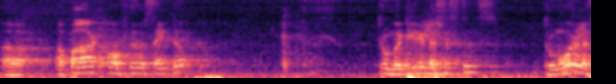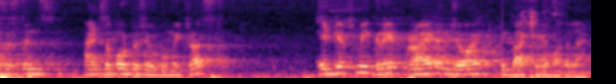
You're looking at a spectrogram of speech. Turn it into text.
uh, a part of the center, through material assistance, through moral assistance, and support to Shivabhumi Trust, it gives me great pride and joy back to your motherland.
